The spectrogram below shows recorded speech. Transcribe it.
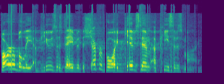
verbally abuses David, the shepherd boy gives him a piece of his mind.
